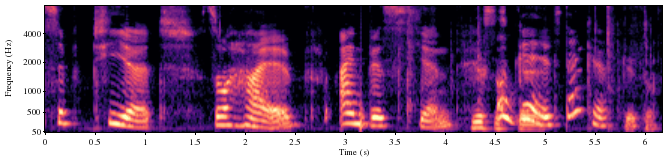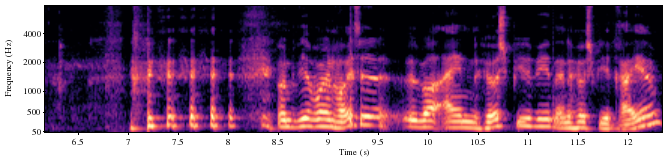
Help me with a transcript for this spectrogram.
Akzeptiert. So halb. Ein bisschen. Hier ist das oh, Geld. Geld. Danke. Geht doch. und wir wollen heute über ein Hörspiel reden, eine Hörspielreihe,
